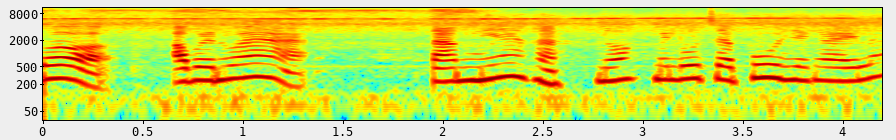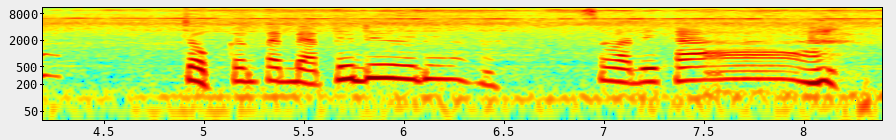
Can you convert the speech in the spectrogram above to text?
ก็เอาเป็นว่าตามเนี้ยค่ะ เนาะไม่รู้จะพูดยังไงละจบกันไปแบบดื้อๆนี่แหละค่ะ สวัสดีค่ะ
